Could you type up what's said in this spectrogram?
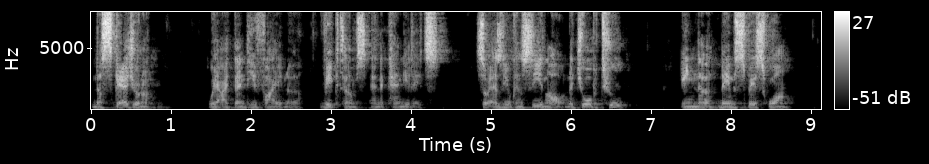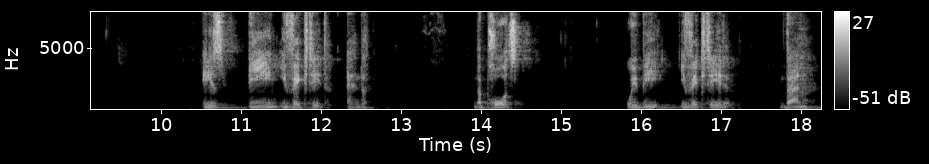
the scheduler will identify the victims and the candidates. So as you can see now, the job two in the namespace one is being evicted and the pods will be evicted, then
